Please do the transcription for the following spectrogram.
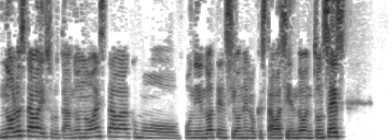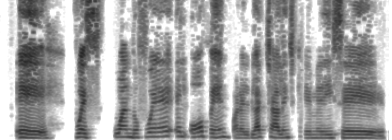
No lo estaba disfrutando, no estaba como poniendo atención en lo que estaba haciendo. Entonces, eh, pues cuando fue el Open para el Black Challenge, que me dice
